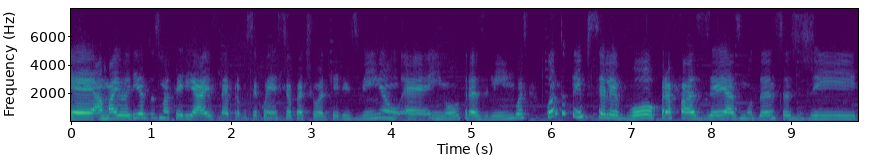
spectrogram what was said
É, a maioria dos materiais, né, para você conhecer o patchwork, eles vinham é, em outras línguas. Quanto tempo você levou para fazer as mudanças de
